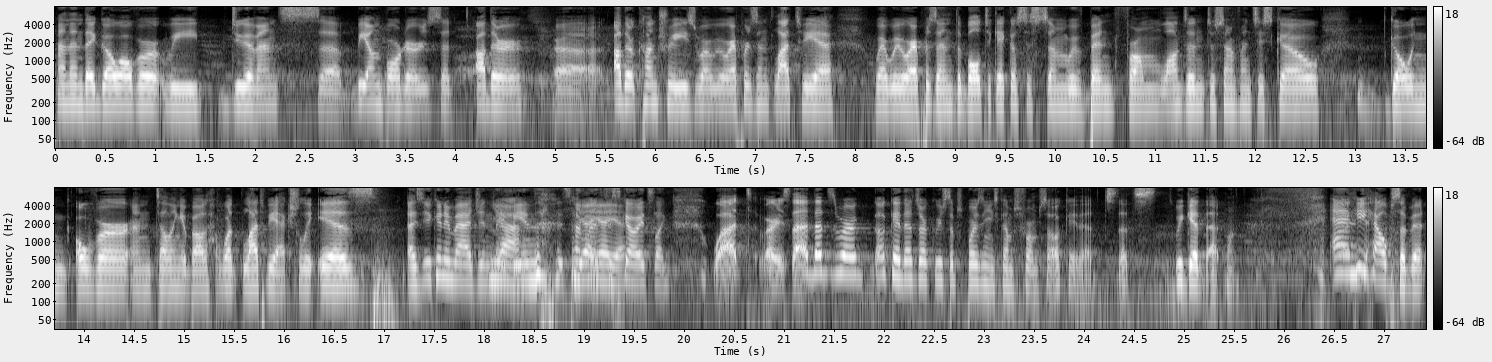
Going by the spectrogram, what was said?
and then they go over. We do events uh, beyond borders at other uh, other countries where we represent Latvia, where we represent the Baltic ecosystem. We've been from London to San Francisco, going over and telling about what Latvia actually is. As you can imagine, maybe in San Yeah, yeah, Francisco, yeah. it's like, what? Where is that? That's where. Okay, that's where Kristaps Porzingis comes from. So okay, that's that's we get that one. And He helps a bit.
